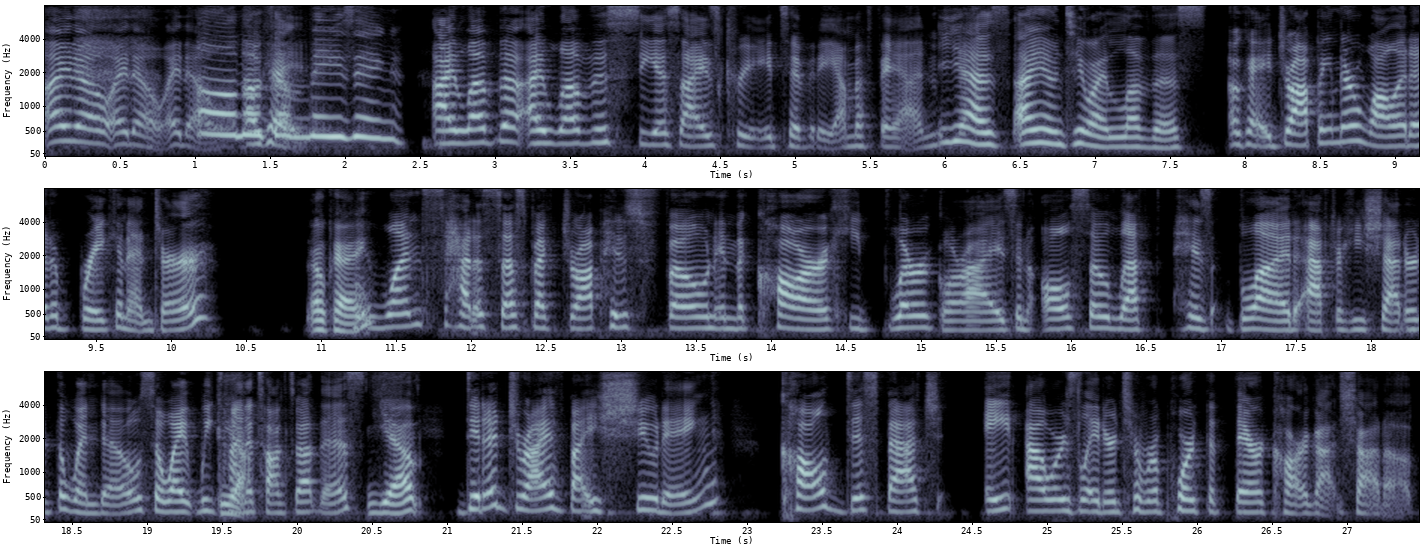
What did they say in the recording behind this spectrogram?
I know, I know, I know. Oh, that's okay. amazing. I love the I love this CSI's creativity. I'm a fan. Yes, I am too. I love this. Okay, dropping their wallet at a break and enter. Okay. Once had a suspect drop his phone in the car he burglarized and also left his blood after he shattered the window. So I, we kind of Yeah. talked about this. Yep. Did a drive-by shooting, called dispatch 8 hours later to report that their car got shot up.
